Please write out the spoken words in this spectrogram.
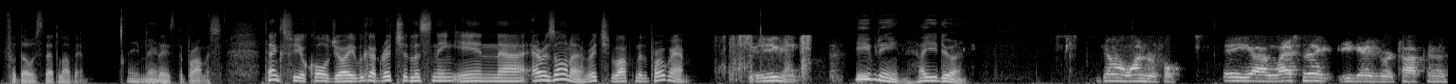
for those that love him." So Amen. there's the promise. Thanks for your call, Joy. We got Richard listening in uh, Arizona. Richard, welcome to the program. Good evening. Evening. How you doing? Doing wonderful. Hey, uh, last night you guys were talking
